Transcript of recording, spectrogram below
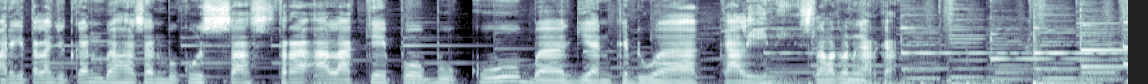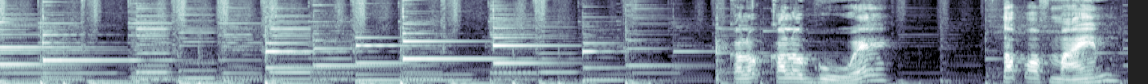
mari kita lanjutkan bahasan buku sastra ala kepo buku bagian kedua kali ini. Selamat mendengarkan. Kalau kalau gue top of mind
